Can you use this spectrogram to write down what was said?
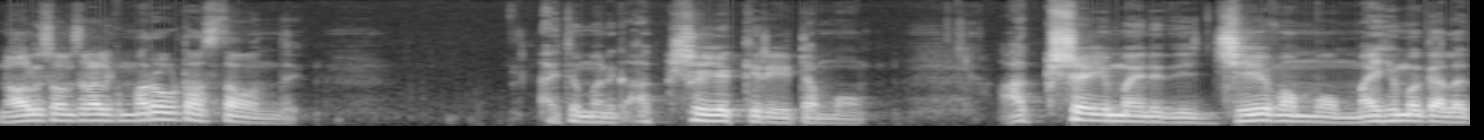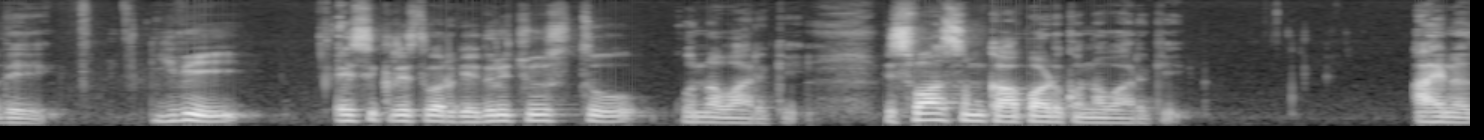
నాలుగు సంవత్సరాలకి మరొకటి వస్తూ ఉంది. అయితే మనకి అక్షయ కిరీటము అక్షయమైనది జీవము మహిమ గలది. ఇవి యేసుక్రీస్తు వరకు ఎదురు చూస్తూ ఉన్నవారికి విశ్వాసం కాపాడుకున్న వారికి ఆయన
